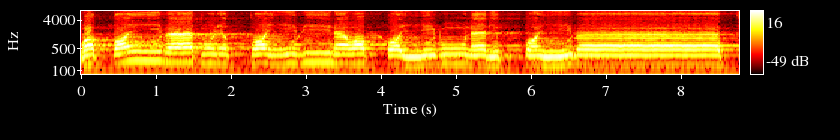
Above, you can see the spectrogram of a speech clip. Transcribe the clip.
وَالطَّيِّبَاتُ لِلطَّيِّبِينَ وَالطَّيِّبُونَ لِلطَّيِّبَاتِ ۚ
